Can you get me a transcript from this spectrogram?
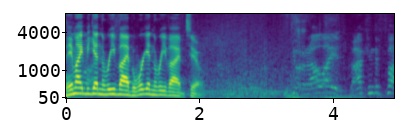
They might be getting the revive, but we're getting the revive too. Your ally is back in the fight.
